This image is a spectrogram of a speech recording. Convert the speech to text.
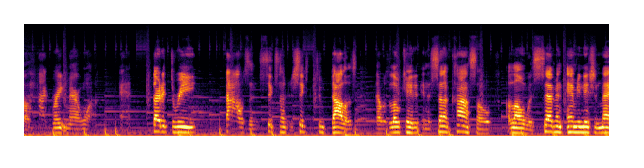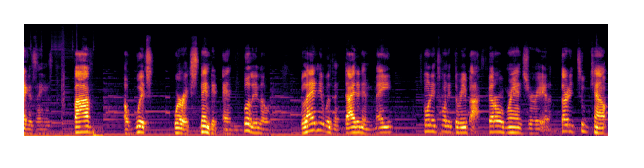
of high grade marijuana and $33,662 that was located in the center console, along with seven ammunition magazines, five of which were extended and fully loaded. Gladney was indicted in May 2023 by a federal grand jury in a 32 count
